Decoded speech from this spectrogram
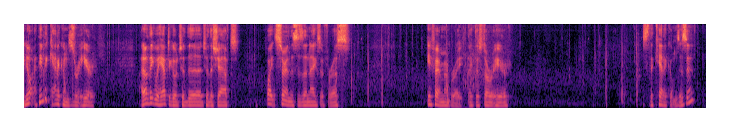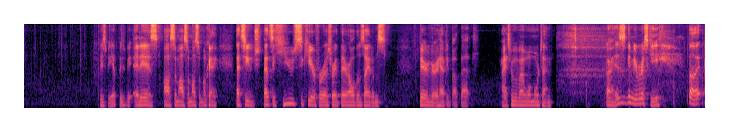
You know, I think the catacombs is right here. I don't think we have to go to the to the shafts. Quite certain this is an exit for us. If I remember right, like this door right here. It's the catacombs, is it? Please be it, please be. It is. Awesome, awesome, awesome. Okay. That's huge. That's a huge secure for us right there, all those items. Very, very happy about that. All right, let's move on one more time. All right, this is going to be risky, but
